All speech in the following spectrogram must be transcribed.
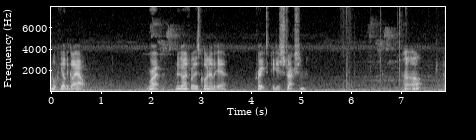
knock the other guy out. Right, I'm gonna go and throw this coin over here, create a distraction. Huh? Uh...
